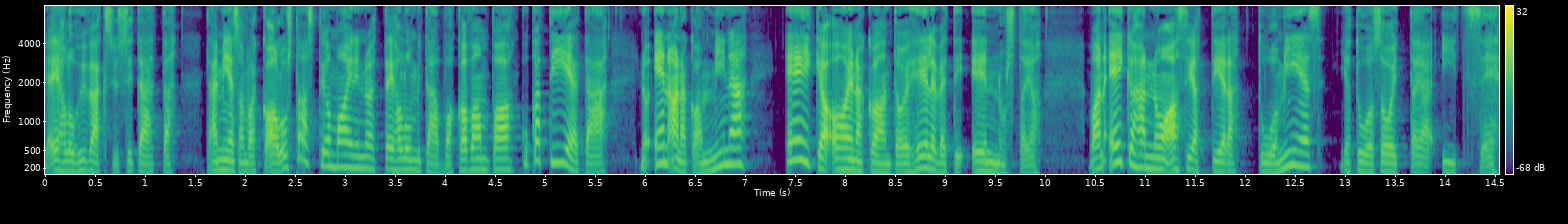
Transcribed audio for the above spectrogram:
ja ei halua hyväksyä sitä, että tämä mies on vaikka alusta asti jo maininnut, että ei halua mitään vakavampaa. Kuka tietää? No en ainakaan minä, eikä ainakaan toi helvetti ennustaja, vaan eiköhän nuo asiat tiedä tuo mies ja tuo soittaja itse.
